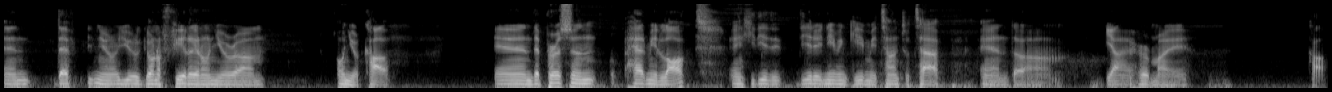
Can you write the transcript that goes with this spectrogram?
and that you know you're gonna feel it on your um, on your calf and the person had me locked and he did, not didn't even give me time to tap and um, yeah i hurt my calf.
